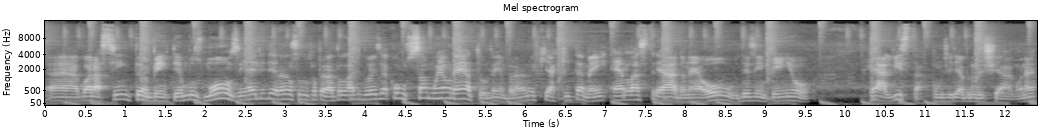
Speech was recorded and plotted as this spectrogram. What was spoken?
É, agora sim, também temos Monza e a liderança do campeonato da Live 2 é com Samuel Neto. Lembrando que aqui também é lastreado, né? Ou desempenho realista, como diria Bruno Thiago, né?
